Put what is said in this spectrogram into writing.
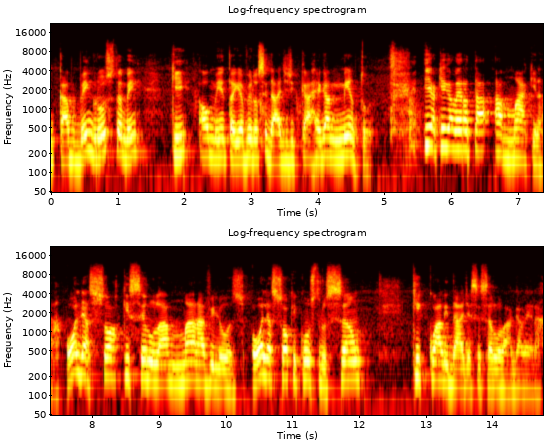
um cabo bem grosso também que aumenta aí a velocidade de carregamento. E aqui, galera, tá a máquina. Olha só que celular maravilhoso. Olha só que construção que qualidade esse celular, galera.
